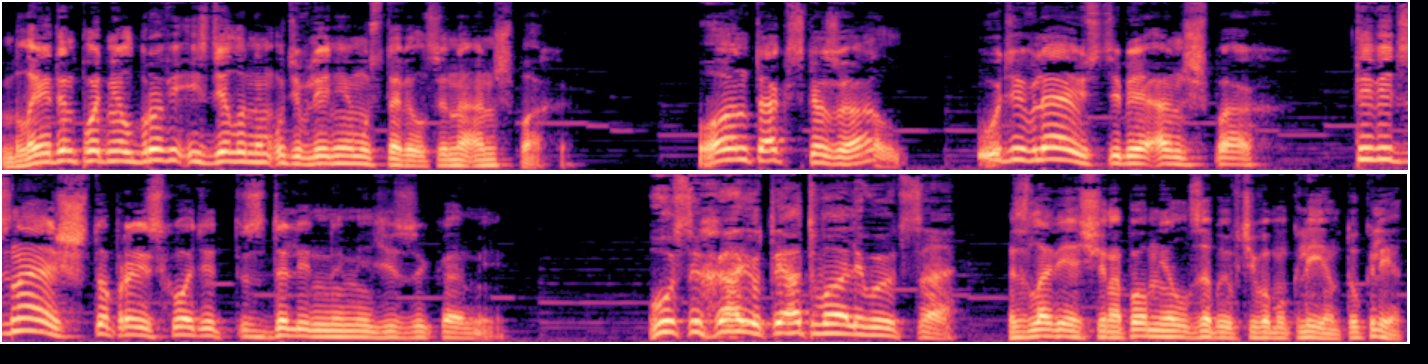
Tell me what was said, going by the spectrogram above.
Блейден поднял брови и сделанным удивлением уставился на Аншпаха. «Он так сказал? Удивляюсь тебе, Аншпах. Ты ведь знаешь, что происходит с длинными языками?» «Усыхают и отваливаются», — зловеще напомнил забывчивому клиенту Клет.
